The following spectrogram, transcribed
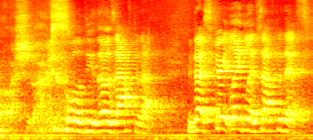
Oh, shucks. We'll do those after that. We've got straight leg lifts after this.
